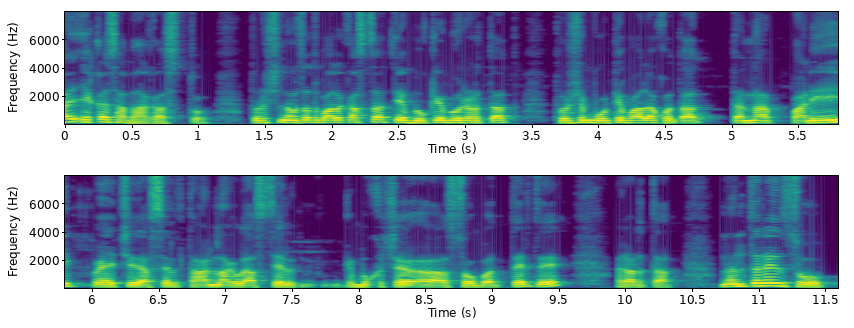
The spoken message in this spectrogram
हा एकच हा भाग असतो. थोडेसे नवजात बालक असतात ते भुकेभूर रडतात थोडेसे मोठे बालक होतात त्यांना पाणी प्यायचे असेल ताण लागलं असेल भुकच्या सोबत तर ते रडतात. नंतर आहे झोप.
